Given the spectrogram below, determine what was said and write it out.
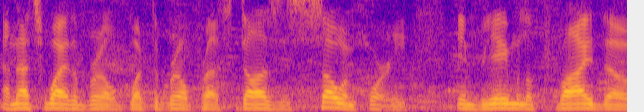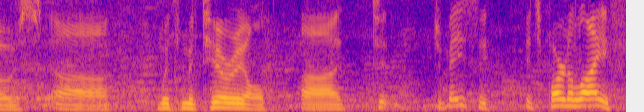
And that's why the Braille, what the Braille Press does is so important in being able to provide those uh, with material uh, to, to basically, it's part of life.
